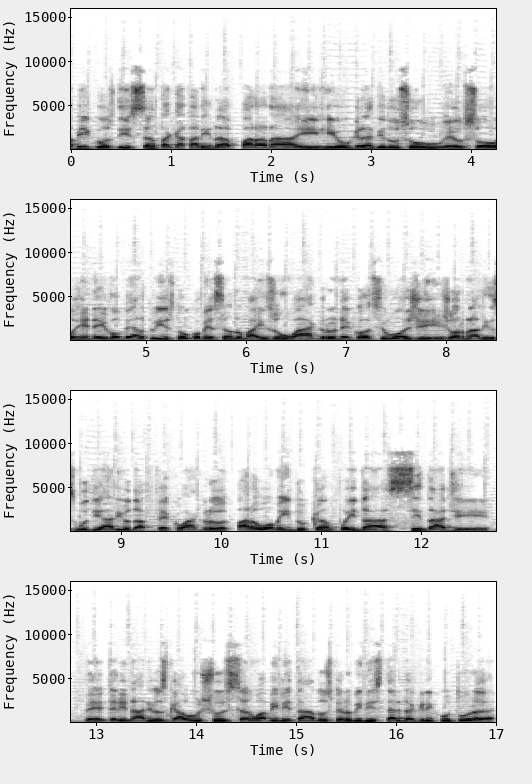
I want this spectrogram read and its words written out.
amigos de Santa Catarina, Paraná e Rio Grande do Sul. Eu sou Renê Roberto e estou começando mais um Agronegócio hoje. Jornalismo diário da FECOAGro para o homem do campo e da cidade. Veterinários gaúchos são habilitados pelo Ministério da Agricultura,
